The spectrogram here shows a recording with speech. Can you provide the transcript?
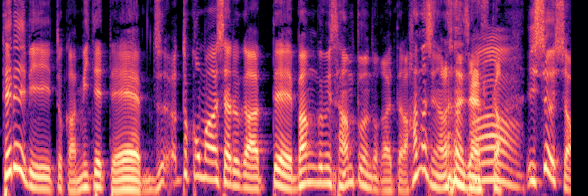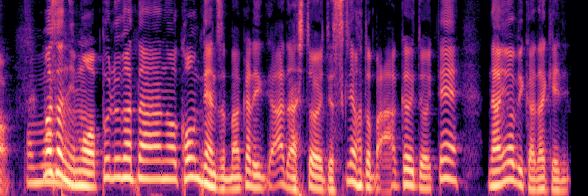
テレビとか見てて、ずっとコマーシャルがあって、番組3分とかやったら話にならないじゃないですか。うん一緒一緒。まさにもうプル型のコンテンツばっかり出しといて、好きなことばっかり言っといて、何曜日かだけ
